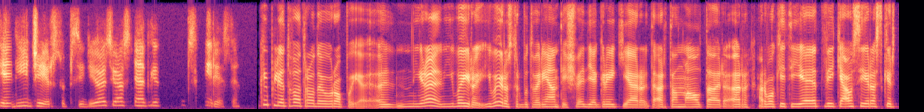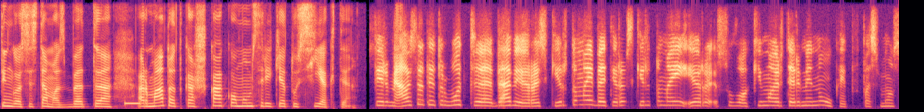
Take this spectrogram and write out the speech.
tie dydžiai ir subsidijos jos netgi skiriasi. Kaip Lietuva atrodo Europoje? E, yra įvairių, įvairius turbūt variantai - Švedija, Graikija ar, ar ten Malta ar, ar, ar Vokietija, veikiausiai yra skirtingos sistemos, bet e, ar matot kažką, ko mums reikėtų siekti? Pirmiausia, tai turbūt e, be abejo yra skirtumai, bet yra skirtumai ir suvokimo ir terminų, kaip pas mus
